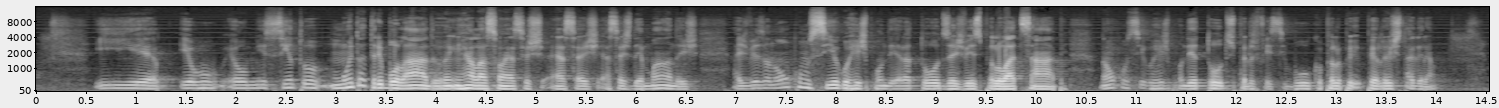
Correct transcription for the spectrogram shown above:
E eu, eu me sinto muito atribulado em relação a essas, essas, essas demandas. Às vezes eu não consigo responder a todos, às vezes pelo WhatsApp, não consigo responder todos pelo Facebook ou pelo, pelo Instagram.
